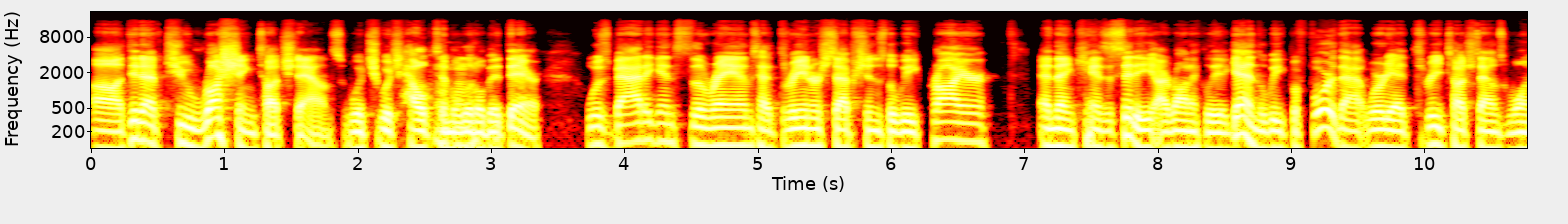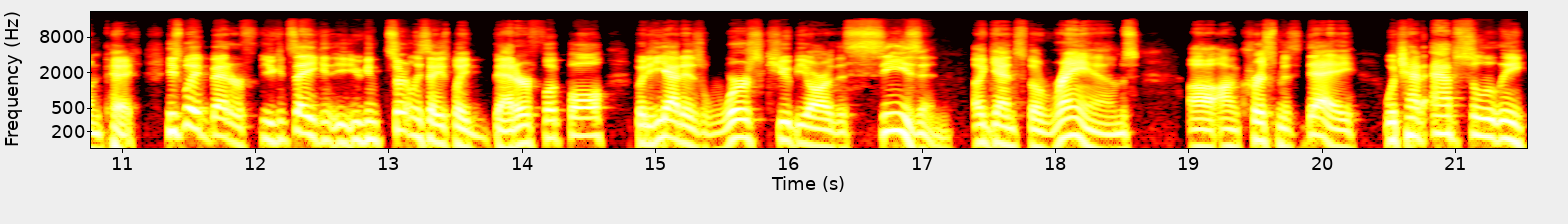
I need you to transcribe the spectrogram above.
Uh, did have two rushing touchdowns, which which helped him Mhm. a little bit there. Was bad against the Rams, had three interceptions the week prior, and then Kansas City, ironically, again the week before that, where he had three touchdowns, one pick. He's played better. You can say you can, you can certainly say he's played better football, but he had his worst QBR of the season against the Rams uh, on Christmas Day, which had absolutely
